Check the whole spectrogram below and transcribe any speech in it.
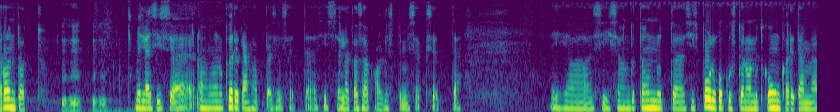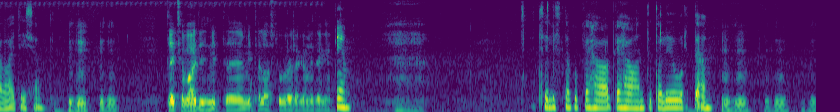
rondot Mm -hmm. Mm millel siis noh, on kõrgem happesus, et äh, siis selle tasakaalustamiseks, et ja siis on ta olnud, siis pool kogust on olnud ka Ungari tammevaadis ja Mm -hmm. Mm täitsa vaadis, mitte, mitte laastu peal ega midagi jah. et sellist nagu keha, keha anda talle juurde. mm. -hmm. Mm -hmm.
